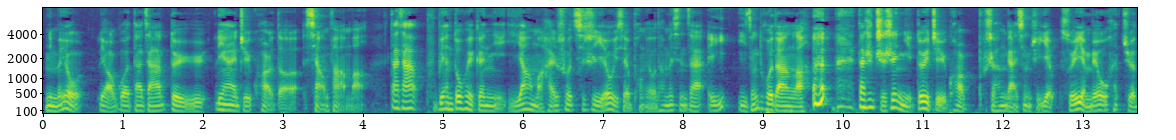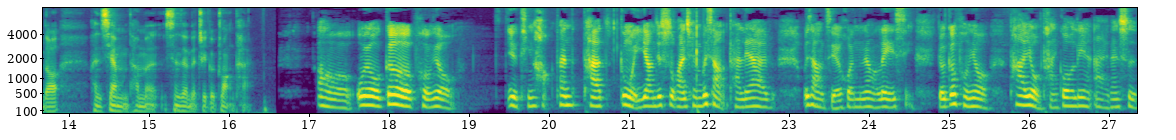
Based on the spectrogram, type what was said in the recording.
你们有聊过大家对于恋爱这块的想法吗？大家普遍都会跟你一样吗？还是说其实也有一些朋友，他们现在诶已经脱单了，但是只是你对这一块不是很感兴趣，也所以也没有很觉得很羡慕他们现在的这个状态。哦，我有个朋友。也挺好，但他跟我一样，就是完全不想谈恋爱、不想结婚的那种类型。有个朋友，他有谈过恋爱，但是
